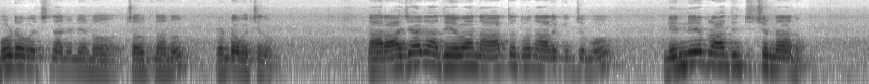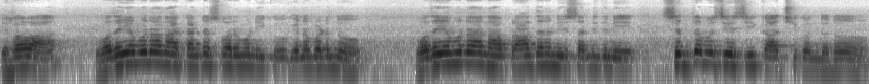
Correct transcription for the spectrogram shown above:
మూడవ వచనాన్ని నేను చదువుతున్నాను రెండవ వచనం. నా రాజా నా దేవా నా ఆర్తధ్వని ఆలకించము. నిన్నే ప్రార్థించుచున్నాను. యహోవా ఉదయమున నా కంఠస్వరము నీకు వినబడును. ఉదయమున నా ప్రార్థన నీ సన్నిధిని సిద్ధము చేసి కాచుకొందును.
